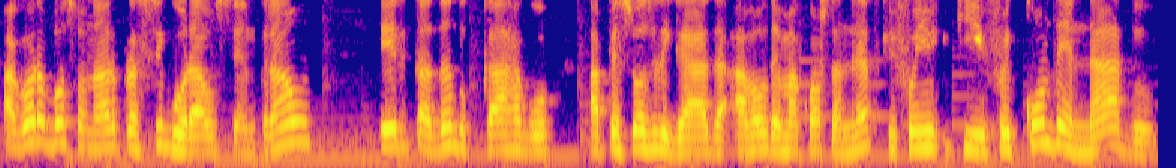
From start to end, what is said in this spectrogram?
Agora Bolsonaro, para segurar o centrão, ele está dando cargo a pessoas ligadas a Valdemar Costa Neto, que foi, que foi condenado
